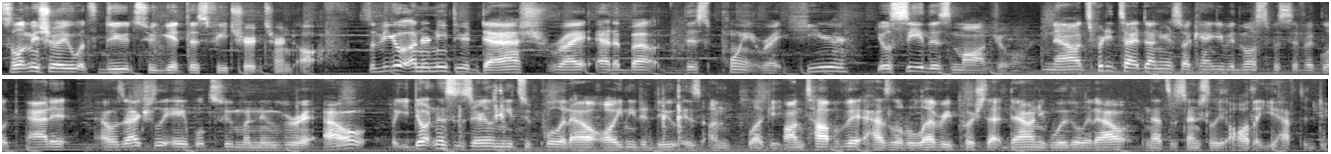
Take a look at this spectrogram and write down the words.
So let me show you what to do to get this feature turned off. So if you go underneath your dash right at about this point right here, you'll see this module. Now it's pretty tight down here so I can't give you the most specific look at it. I was actually able to maneuver it out, but you don't necessarily need to pull it out. All you need to do is unplug it. On top of it has a little lever, you push that down, you wiggle it out, and that's essentially all that you have to do.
